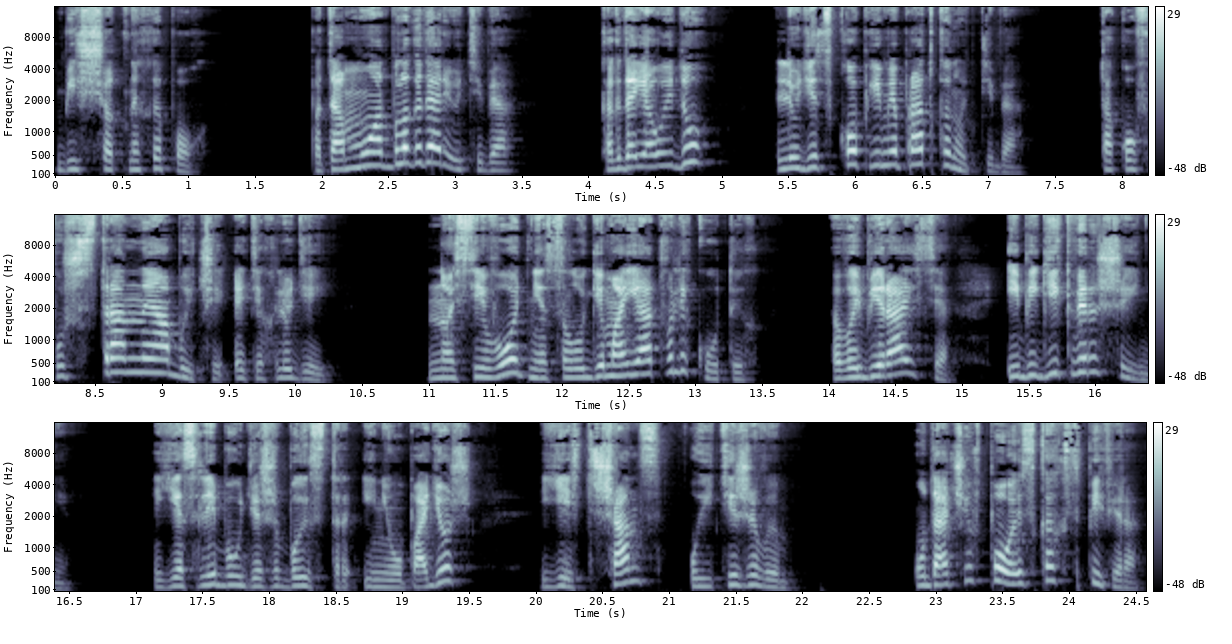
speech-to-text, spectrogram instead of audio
бесчетных эпох. Потому отблагодарю тебя. Когда я уйду, люди с копьями проткнут тебя. Таков уж странный обычай этих людей. Но сегодня слуги мои отвлекут их. Выбирайся и беги к вершине. Если будешь быстр и не упадешь, есть шанс уйти живым. Удачи в поисках Спифера.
